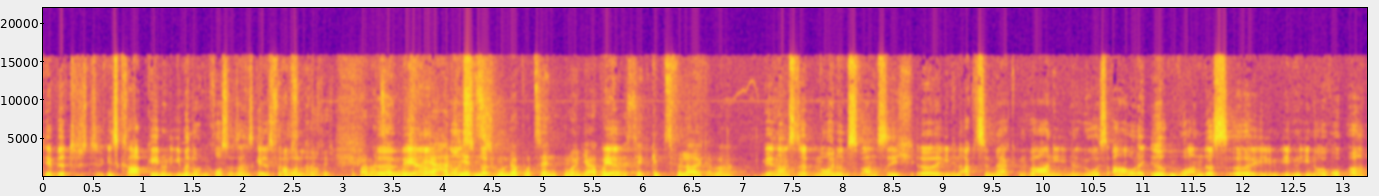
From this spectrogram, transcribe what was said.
Der wird ins Grab gehen und immer noch einen Großteil seines Geldes verloren Absolut haben. Richtig. Wobei man sagen muss, wer hat 1900, jetzt 100 Prozent nur in Japan wer, investiert, gibt es vielleicht, aber Wer ja. 1929 äh, in den Aktienmärkten war, in den USA oder irgendwo anders äh, in, in, Europa,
